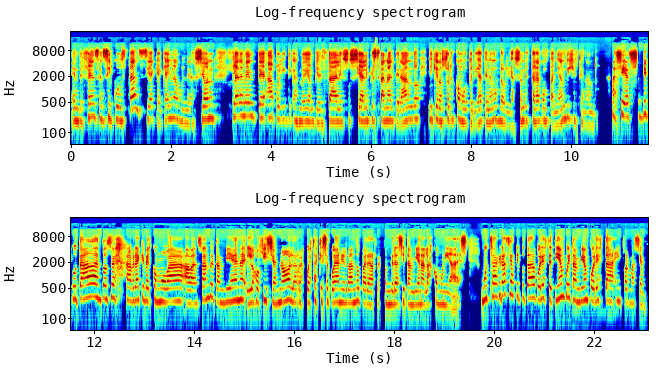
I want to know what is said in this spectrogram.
en defensa en circunstancia que aquí hay una vulneración claramente a políticas medioambientales, sociales que se están alterando y que nosotros como autoridad tenemos la obligación de estar acompañando y gestionando. Así es, diputada, entonces habrá que ver cómo va avanzando y también los oficios, ¿no? Las respuestas que se puedan ir dando para responder así también a las comunidades. Muchas gracias, diputada, por este tiempo y también por esta información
